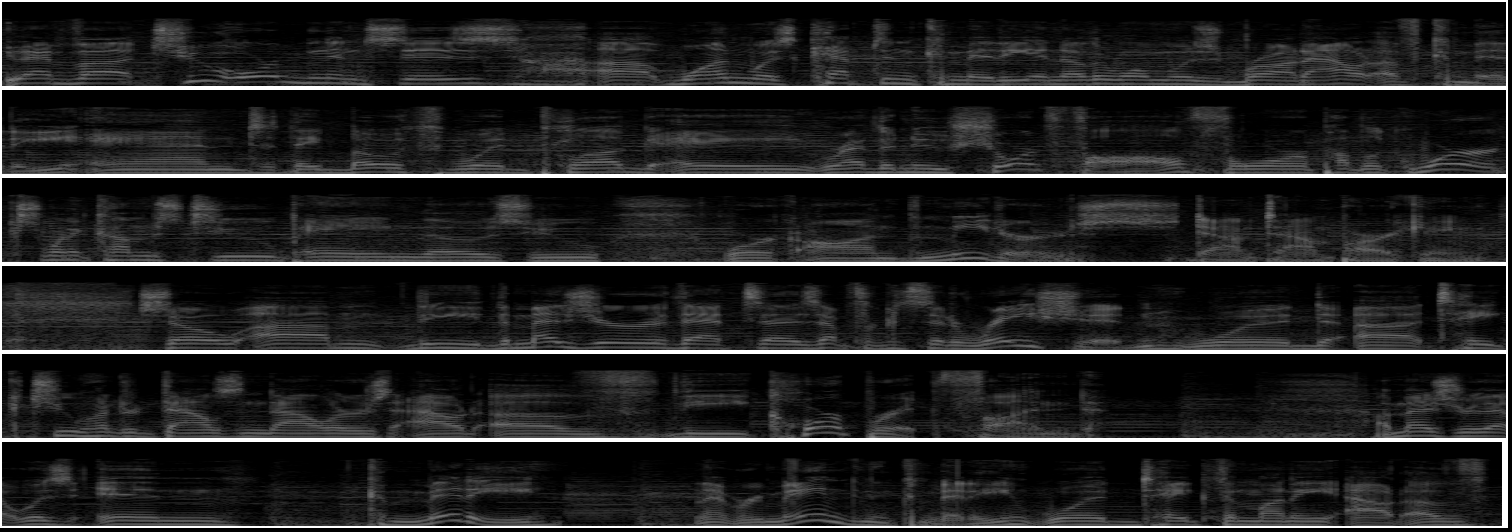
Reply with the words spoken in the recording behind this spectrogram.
You have uh, two ordinances. Uh, one was kept in committee, another one was brought out of committee, and they both would plug a revenue shortfall for public works when it comes to paying those who work on the meters downtown parking. So um, the the measure that uh, is up for consideration would uh, take two hundred thousand dollars out of the corporate fund, a measure that was in committee that remained in committee would take the money out of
